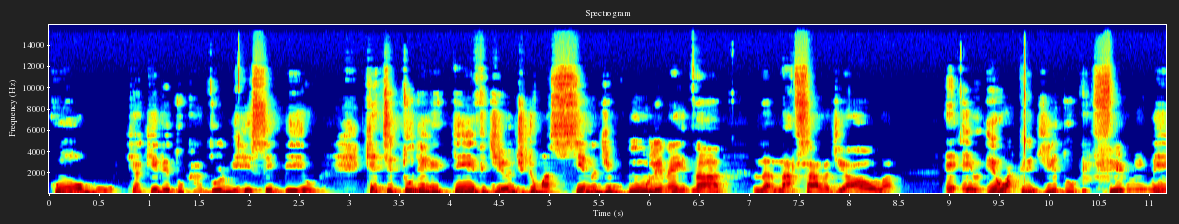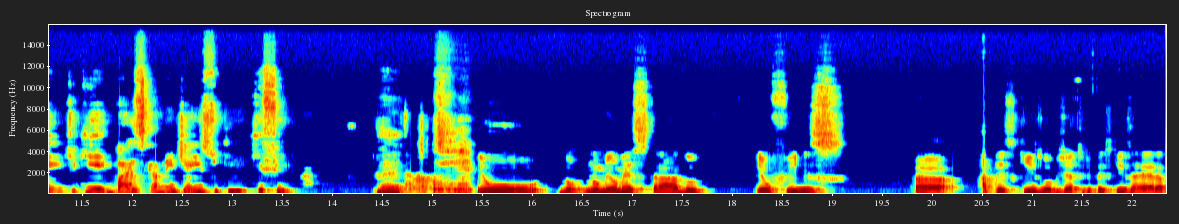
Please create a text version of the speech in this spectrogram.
como que aquele educador me recebeu, que atitude ele teve diante de uma cena de bullying na, na, na sala de aula, eu, eu, acredito firmemente que basicamente é isso que, que fica. É. Eu, no, no, meu mestrado, eu fiz uh, a pesquisa, o objeto de pesquisa era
